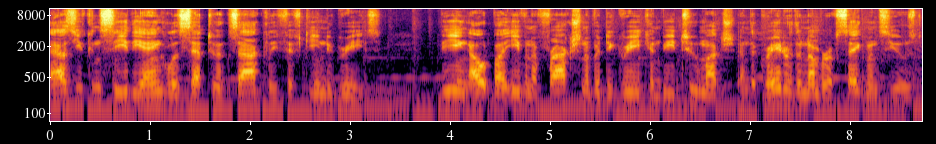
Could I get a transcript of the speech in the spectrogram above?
As you can see, the angle is set to exactly 15 degrees. Being out by even a fraction of a degree can be too much, and the greater the number of segments used,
